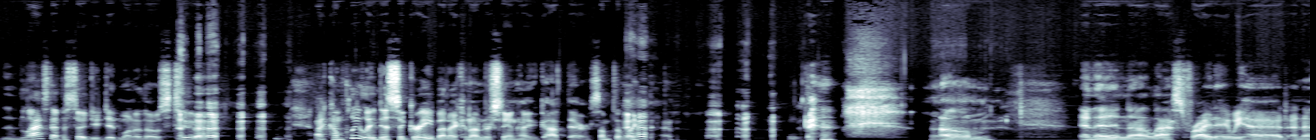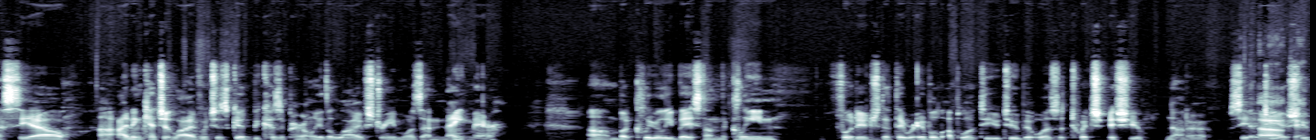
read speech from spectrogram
last episode you did one of those too. I completely disagree, but I can understand how you got there. Something like that. Um, and then uh, last Friday we had an SCL. Uh, I didn't catch it live, which is good because apparently the live stream was a nightmare. Um, but clearly, based on the clean footage that they were able to upload to YouTube, it was a Twitch issue, not a CIG Oh, okay. issue.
